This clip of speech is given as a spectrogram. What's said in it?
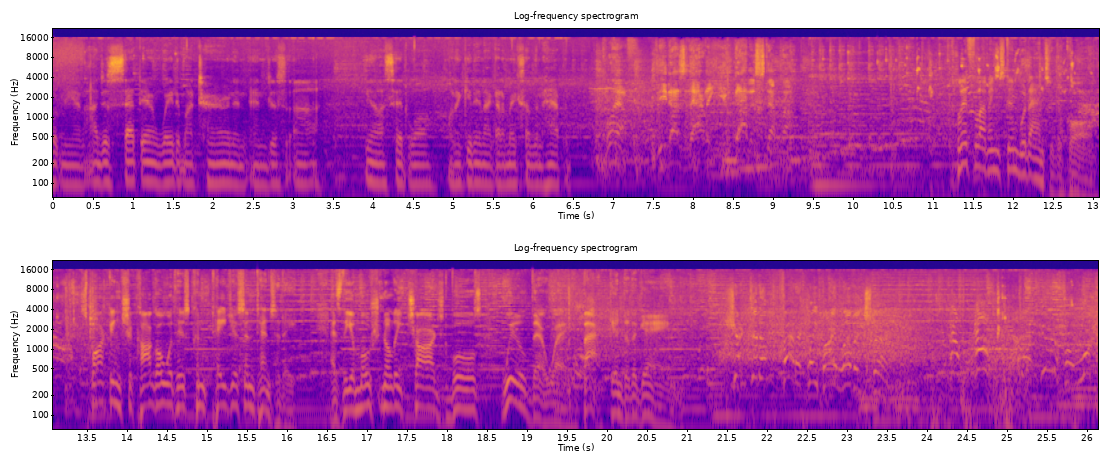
put me in. I just sat there and waited my turn and, and just, uh, you know, I said, well, when I get in, I got to make something happen. Cliff, if he doesn't have it, you got to step up. Cliff Levingston would answer the call, sparking Chicago with his contagious intensity as the emotionally charged Bulls willed their way back into the game. Checked it emphatically by Levingston. Out, out. Beautiful look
